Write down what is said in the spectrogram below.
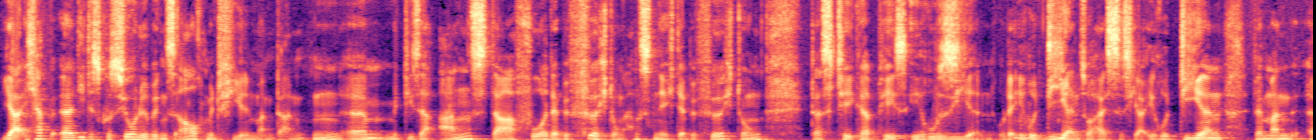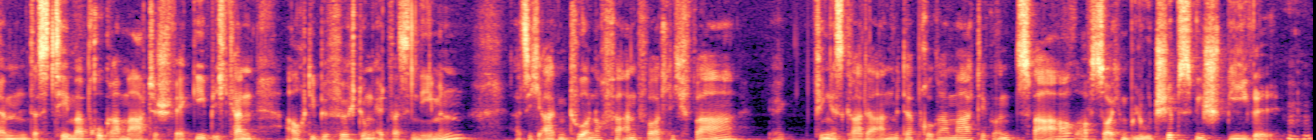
Ja, ich habe äh, die Diskussion übrigens auch mit vielen Mandanten, ähm, mit dieser Angst davor, der Befürchtung, Angst nicht, der Befürchtung, dass TKPs erosieren oder mhm. erodieren, so heißt es ja, erodieren, wenn man ähm, das Thema programmatisch weggibt. Ich kann auch die Befürchtung etwas nehmen. Als ich Agentur noch verantwortlich war, äh, fing es gerade an mit der Programmatik und zwar auch auf solchen Blue Chips wie Spiegel. Mhm.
